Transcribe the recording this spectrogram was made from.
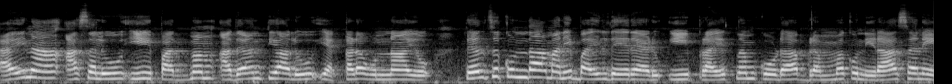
అయినా అసలు ఈ పద్మం అదంత్యాలు ఎక్కడ ఉన్నాయో తెలుసుకుందామని బయలుదేరాడు. ఈ ప్రయత్నం కూడా బ్రహ్మకు నిరాశనే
